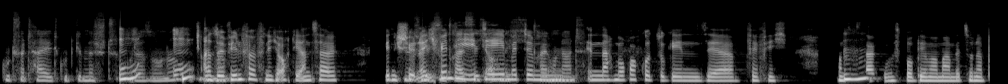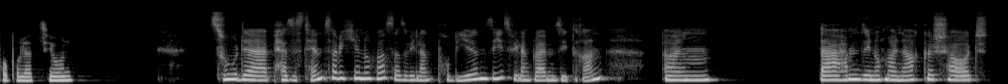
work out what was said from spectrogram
gut verteilt, gut gemischt mhm. oder so. Ne? Mhm. Also auf jeden Fall finde ich auch die Anzahl finde ich schön. Natürlich ich finde die Idee, mit dem in, nach Marokko zu gehen, sehr pfiffig. Und mhm. zu sagen, das probieren wir mal mit so einer Population. Zu der Persistenz habe ich hier noch was. Also wie lange probieren Sie es? Wie lange bleiben Sie dran? Ähm, da haben Sie nochmal nachgeschaut,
